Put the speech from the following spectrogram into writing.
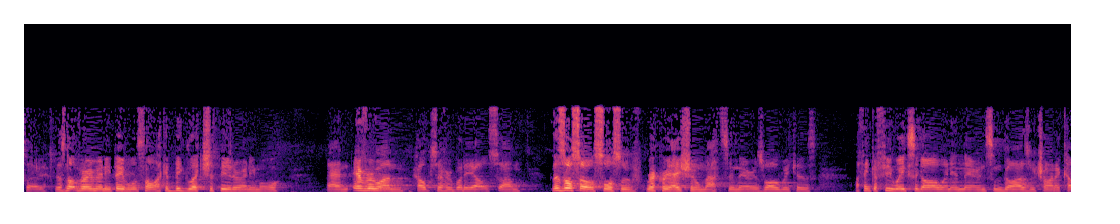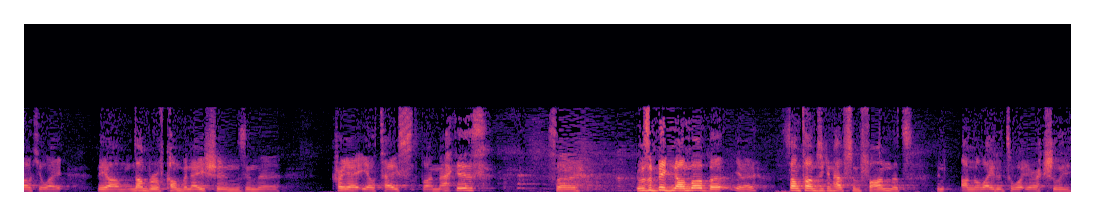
So there's not very many people. It's not like a big lecture theatre anymore. And everyone helps everybody else. Um, there's also a source of recreational maths in there as well because I think a few weeks ago I went in there and some guys were trying to calculate the um, number of combinations in the Create Your Taste by Macca's. So it was a big number, but you know, sometimes you can have some fun that's unrelated to what you're actually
